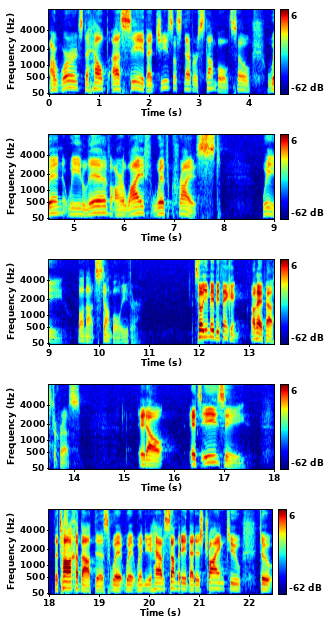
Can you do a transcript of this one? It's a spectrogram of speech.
are words to help us see that Jesus never stumbled. So when we live our life with Christ, we will not stumble either. So you may be thinking, okay, Pastor Chris, you know, it's easy to talk about this when you have somebody that is trying to, to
